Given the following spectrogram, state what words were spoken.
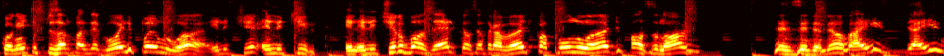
Corinthians precisando fazer gol, ele põe o Luan. Ele tira, ele tira, ele, ele tira o Bozelli, que é o centroavante, pra pôr o Luan de falso 9. Você entendeu? Aí, aí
